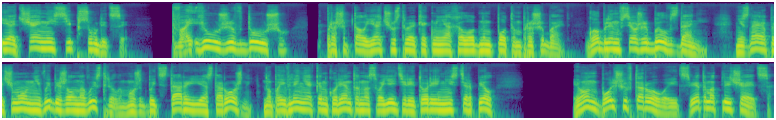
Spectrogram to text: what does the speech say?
И отчаянный сип с улицы. «Твою же в душу!» – прошептал я, чувствуя, как меня холодным потом прошибает. Гоблин все же был в здании. Не знаю, почему он не выбежал на выстрелы, может быть, старый и осторожный, но появление конкурента на своей территории не стерпел. И он больше второго, и цветом отличается.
